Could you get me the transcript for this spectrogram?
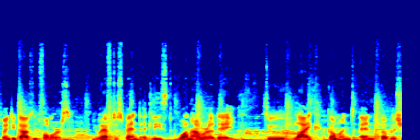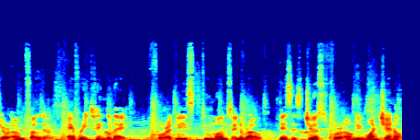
20,000 followers. You have to spend at least one hour a day to like, comment and publish your own photos every single day for at least two months in a row. This is just for only one channel.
